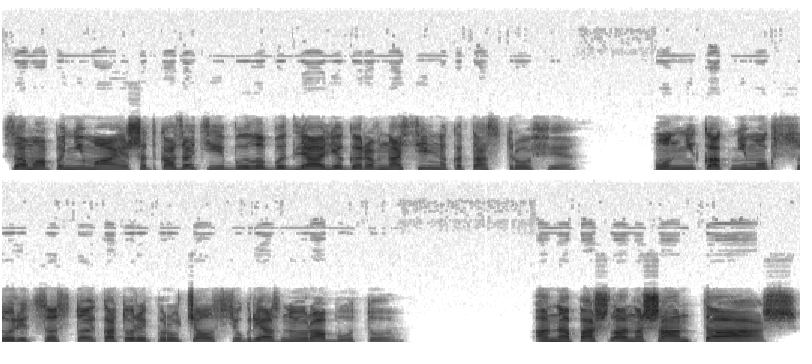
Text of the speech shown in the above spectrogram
Сама понимаешь, отказать ей было бы для Олега равносильно катастрофе. Он никак не мог ссориться с той, которой поручал всю грязную работу. Она пошла на шантаж,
